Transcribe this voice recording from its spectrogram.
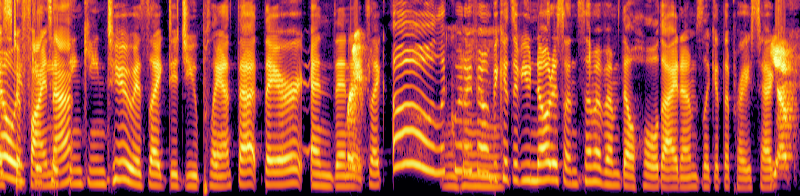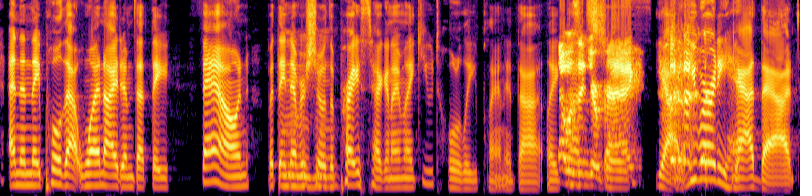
was to always find get to that. thinking too. is like, did you plant that there? And then Right. it's like, oh, look what I found. Mm-hmm. Because if you notice on some of them, they'll hold items, look at the price tag, yep and then they pull that one item that they found, but they never show the mm-hmm. price tag. And I'm like, you totally planted that. Like That was in that's your just- bag. Yeah, you've already had that.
